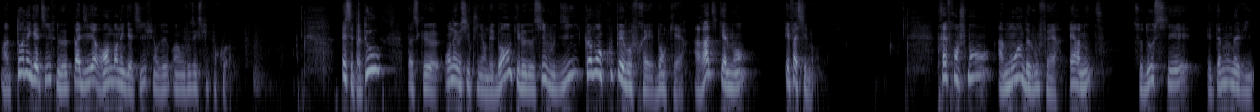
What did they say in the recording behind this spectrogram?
un taux négatif ne veut pas dire rendement négatif, et on vous explique pourquoi. Et c'est pas tout, parce qu'on est aussi client des banques, et le dossier vous dit comment couper vos frais bancaires radicalement et facilement. Très franchement, à moins de vous faire ermite, ce dossier est à mon avis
